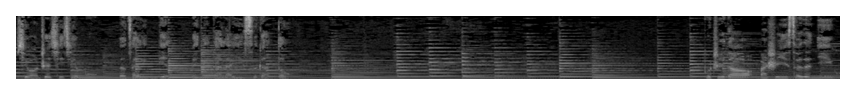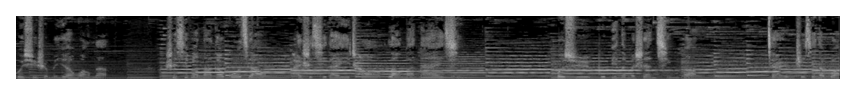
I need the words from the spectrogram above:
希望这期节目能在零点为你带来一丝感动。不知道二十一岁的你会许什么愿望呢？是希望拿到国奖，还是期待一场浪漫的爱情？或许不必那么煽情吧。家人之间的关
